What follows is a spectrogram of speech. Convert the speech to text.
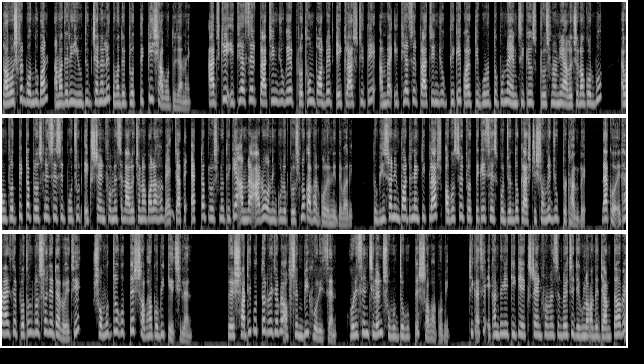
নমস্কার বন্ধুগণ, আমাদের এই ইউটিউব চ্যানেলে তোমাদের প্রত্যেককেই স্বাগত জানাই। আজকে ইতিহাসের প্রাচীন যুগের প্রথম পর্বের এই ক্লাসটিতে আমরা ইতিহাসের প্রাচীন যুগ থেকে কয়েকটি গুরুত্বপূর্ণ এমসিকিউস প্রশ্ন নিয়ে আলোচনা করব এবং প্রত্যেকটা প্রশ্নের শেষে প্রচুর এক্সট্রা ইনফরমেশন আলোচনা করা হবে, যাতে একটা প্রশ্ন থেকে আমরা আরও অনেকগুলো প্রশ্ন কভার করে নিতে পারি। তো ভীষণ ইম্পর্টেন্ট একটি ক্লাস অবশ্যই প্রত্যেকেই শেষ পর্যন্ত ক্লাসটির সঙ্গে যুক্ত থাকবে। দেখো, এখানে আজকে প্রথম প্রশ্ন যেটা রয়েছে, সমুদ্রগুপ্তের সভাকবি কে ছিলেন? তো এর সঠিক উত্তর হয়ে যাবে অপশন বি হরিসেন। হরিসেন ছিলেন সমুদ্রগুপ্তের সভাকবি। ঠিক আছে? এখান থেকে কি কি এক্সট্রা ইনফরমেশন রয়েছে যেগুলো আমাদের জানতে হবে?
